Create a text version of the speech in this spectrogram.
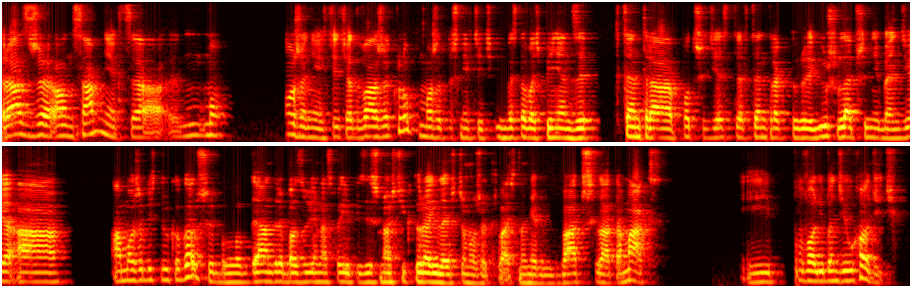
Raz, że on sam nie chce, może nie chcieć, a dwa, że klub może też nie chcieć inwestować pieniędzy w centra po 30, w centra, który już lepszy nie będzie, a, a może być tylko gorszy, bo Deandre bazuje na swojej fizyczności, która ile jeszcze może trwać? No nie wiem, 2-3 lata max. I powoli będzie uchodzić.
